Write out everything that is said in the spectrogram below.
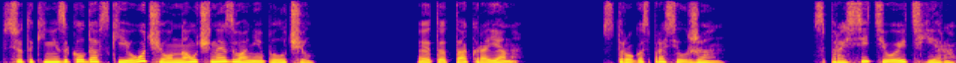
все таки не за колдовские очи он научное звание получил. «Это так, Раяна?» — строго спросил Жан. «Спросите у Этьера.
